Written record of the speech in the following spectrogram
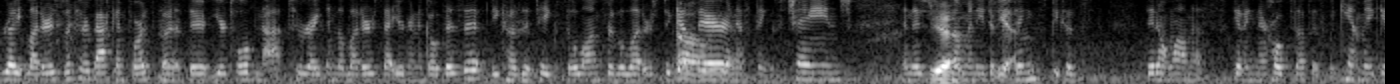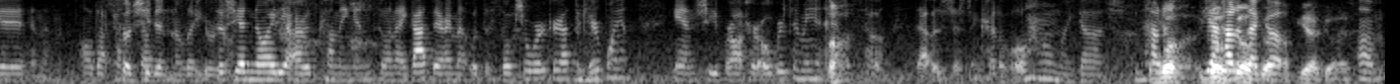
write letters with her back and forth, Mm-hmm. but you're told not to write in the letters that you're going to go visit because it takes so long for the letters to get Oh, there, and if things change, and there's just Yeah. so many different Yeah. things because they don't want us getting their hopes up if we can't make it, and then all that kind So of she stuff. didn't know that you were So she had no idea I was coming, and so when I got there, I met with the social worker at the care Mhm. point, and she brought her over to me, and Oh. so that was just incredible. Oh my gosh. And how well, did, yeah, go, how did go, that go. go? Yeah, go ahead. Um,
